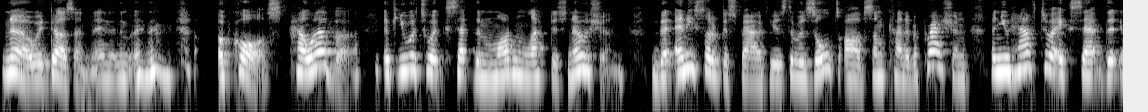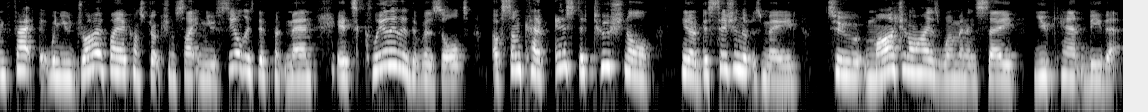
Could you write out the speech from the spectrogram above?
No, it doesn't. And, and, of course. However, if you were to accept the modern leftist notion that any sort of disparity is the result of some kind of oppression, then you have to accept that, in fact, when you drive by a construction site and you see all these different men, it's clearly the result of some kind of institutional, you know, decision that was made to marginalize women and say you can't be there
